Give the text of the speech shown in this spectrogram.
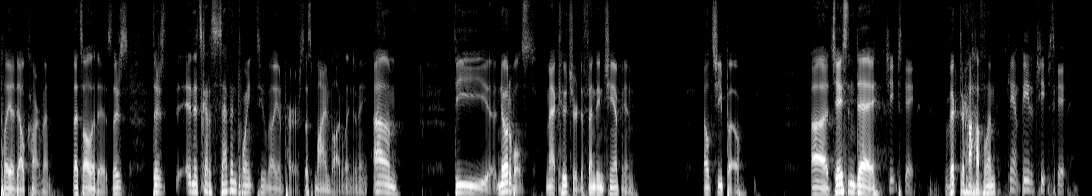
Playa del Carmen. That's all it is. There's there's and it's got a 7.2 million purse. That's mind-boggling to me. Um the notables, Matt Kuchar defending champion. El Cheapo. Uh Jason Day, cheapskate Viktor Hovland, can't beat a cheapskate.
